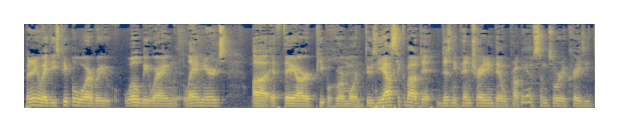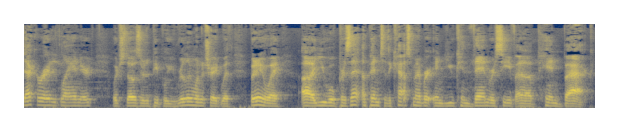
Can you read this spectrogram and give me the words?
But anyway, these people will be, will be wearing lanyards. Uh, if they are people who are more enthusiastic about Di- Disney pin trading, they will probably have some sort of crazy decorated lanyard, which those are the people you really want to trade with. But anyway, uh, you will present a pin to the cast member, and you can then receive a pin back.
